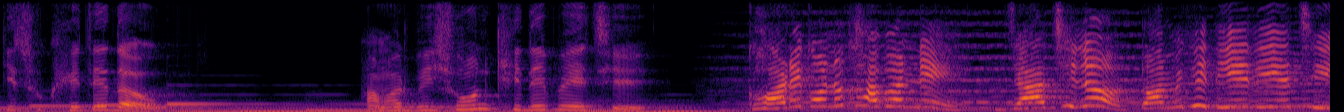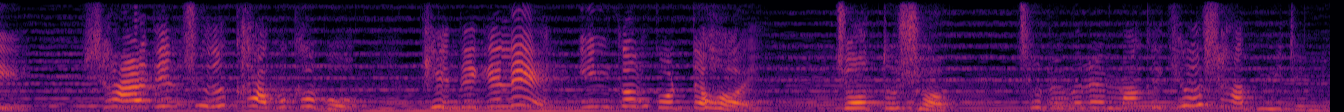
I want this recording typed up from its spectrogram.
কিছু খেতে দাও। আমার ভীষণ খিদে পেয়েছে। টমিকে দিয়ে দিয়েছি। সারাদিন শুধু খাব খাব। খেতে গেলে ইনকাম করতে হয়। যত সব। ছোটবেলায় মাকে খেয়েও স্বাদ মিটেনি।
